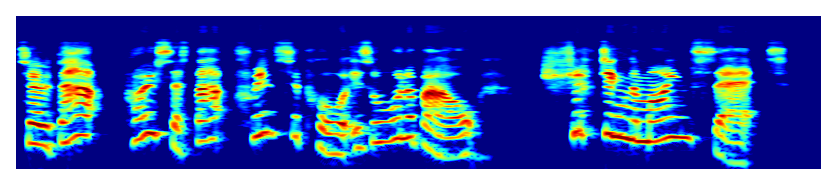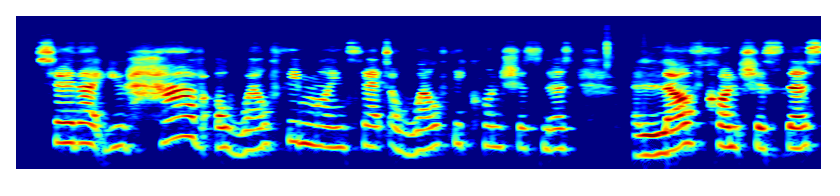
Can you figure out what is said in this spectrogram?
So that process, that principle is all about shifting the mindset so that you have a wealthy mindset, a wealthy consciousness, a love consciousness,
